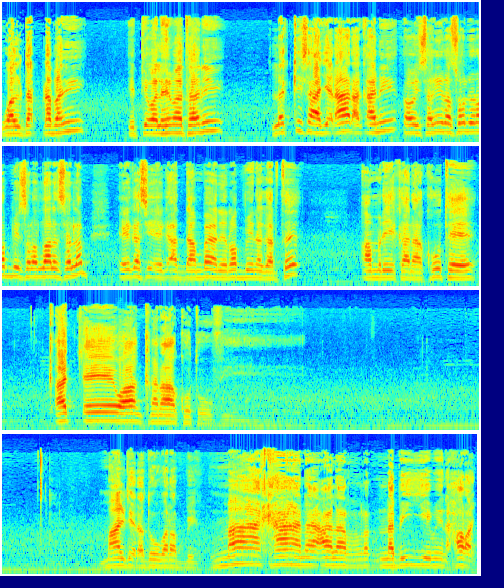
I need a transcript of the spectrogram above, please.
والدبني إتى والهمتاني لكيس ساجر آر أقاني رويساني رسول ربي صلى الله عليه وسلم إيقاسي إيقا أدام بياني ربي نقرت أمريكا ناكوت كاتش وان كنا كتوفي ما الجر أدوب ربي ما كان على النبي من حرج.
